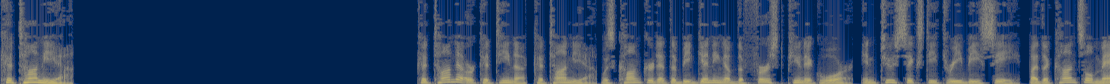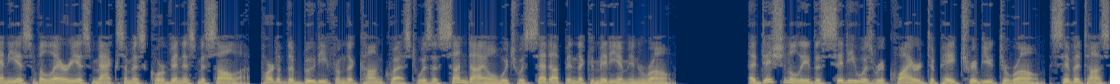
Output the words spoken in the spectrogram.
Catania. Catana or Catina Catania was conquered at the beginning of the First Punic War, in 263 BC, by the consul Manius Valerius Maximus Corvinus Messala. Part of the booty from the conquest was a sundial which was set up in the Comitium in Rome. Additionally the city was required to pay tribute to Rome civitas.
